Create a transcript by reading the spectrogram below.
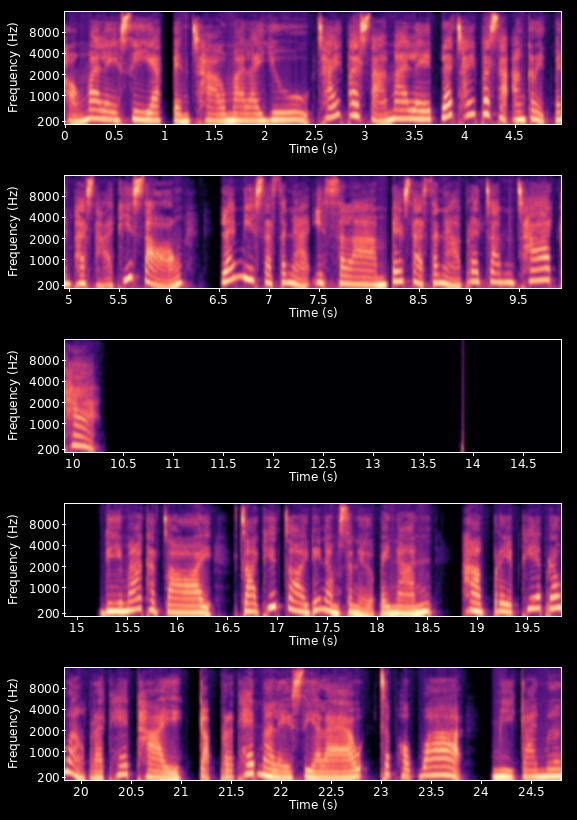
ของมาเลเซียเป็นชาวมาลายู ใช้ภาษามาเลและใช้ภาษาอังกฤษเป็นภาษาที่สองและมีศาสนาอิสลามเป็นศาสนาประจำชาติค่ะ ดีมากค่ะจอย จากที่จอยได้นำเสนอไปนั้น หากเปรียบเทียบระหว่างประเทศไทยกับประเทศมาเลเซียแล้ว จะพบว่ามีการเมือง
